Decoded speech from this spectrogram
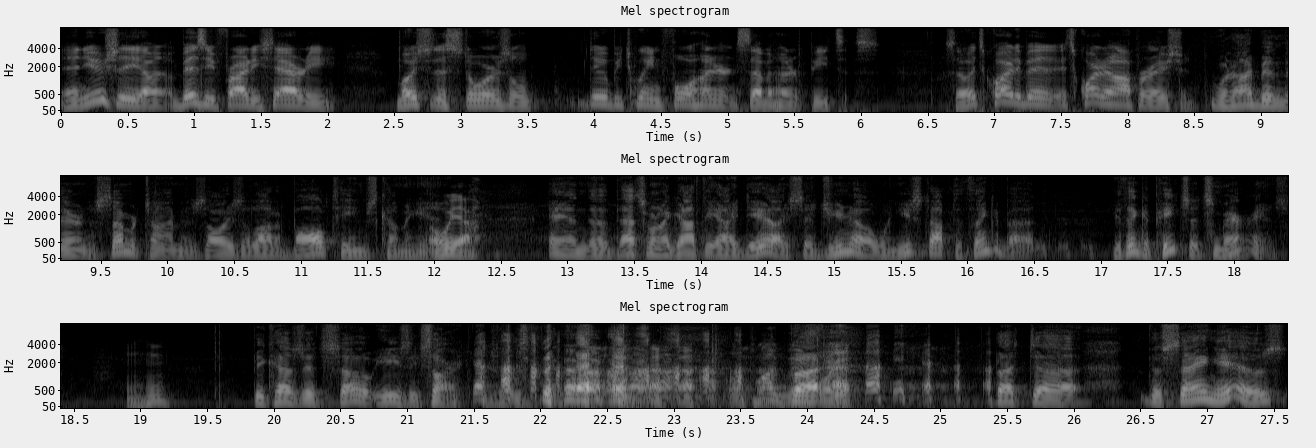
And usually, on a busy Friday, Saturday, most of the stores will do between 400 and 700 pizzas. So it's quite a bit. It's quite an operation. When I've been there in the summertime, there's always a lot of ball teams coming in. Oh yeah. And uh, that's when I got the idea. I said, you know, when you stop to think about it, you think of pizza, it's Marion's. Because it's so easy. Sorry. Plug that But- for you. but uh, the saying is,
